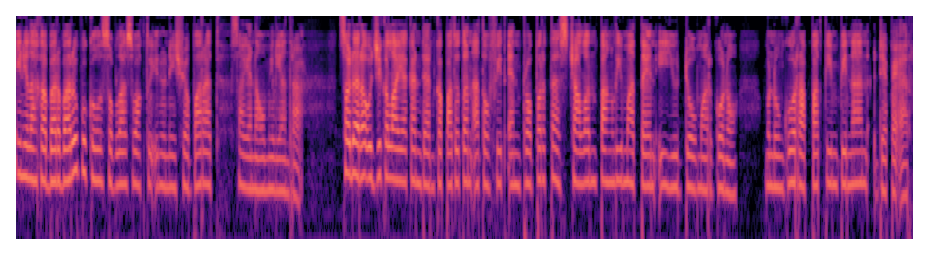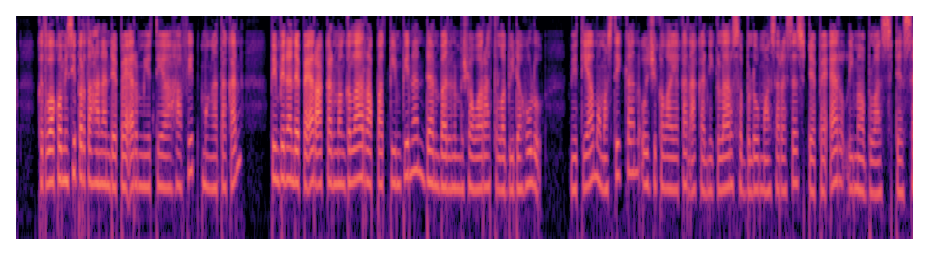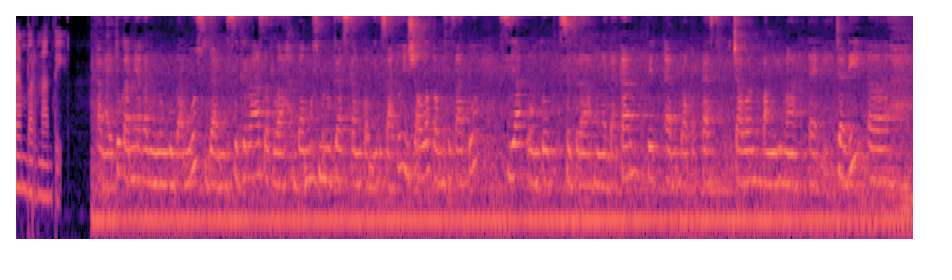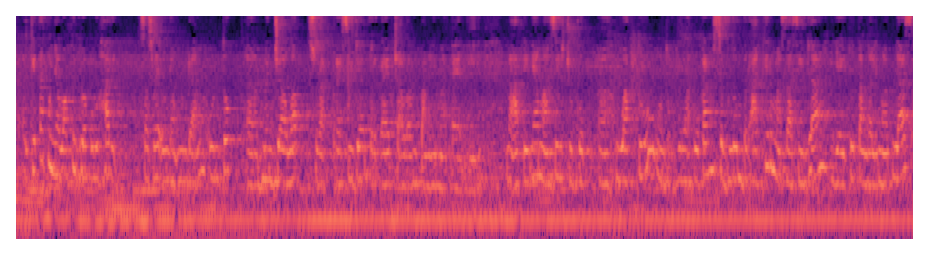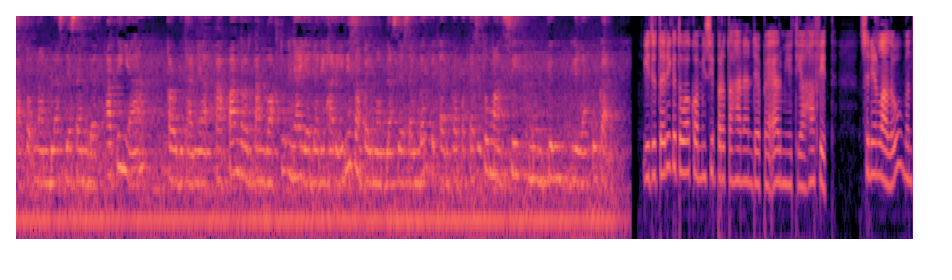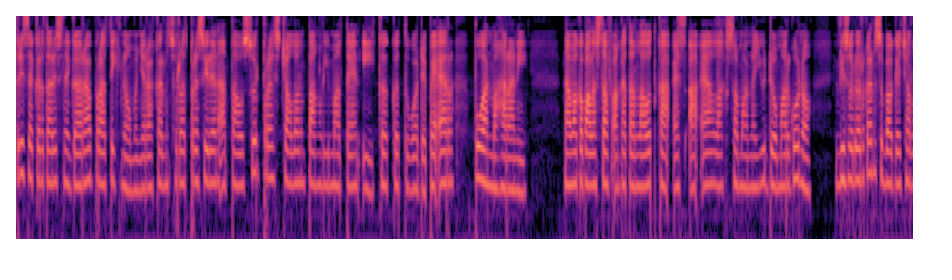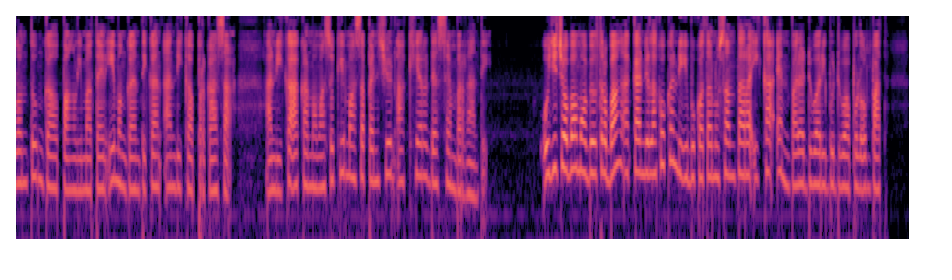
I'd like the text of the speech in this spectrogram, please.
Inilah kabar baru pukul 11 waktu Indonesia Barat. Saya Naomi Liandra. Saudara uji kelayakan dan kepatutan atau fit and proper test calon Panglima TNI Yudo Margono menunggu rapat pimpinan DPR. Ketua Komisi Pertahanan DPR Mutia Hafid mengatakan pimpinan DPR akan menggelar rapat pimpinan dan badan musyawarah terlebih dahulu. Mutia memastikan uji kelayakan akan digelar sebelum masa reses DPR 15 Desember nanti. Karena itu kami akan menunggu Bamus dan segera setelah Bamus menugaskan Komisi 1, insya Allah Komisi 1 siap untuk segera mengadakan fit and proper test calon Panglima TNI. Jadi uh, kita punya waktu 20 hari sesuai undang-undang untuk uh, menjawab surat presiden terkait calon Panglima TNI. Nah artinya masih cukup uh, waktu untuk dilakukan sebelum berakhir masa sidang yaitu tanggal 15 atau 16 Desember. Artinya kalau ditanya kapan rentang waktunya ya dari hari ini sampai 15 Desember fit and proper test itu masih mungkin dilakukan. Itu tadi Ketua Komisi Pertahanan DPR Mutia Hafid. Senin lalu, Menteri Sekretaris Negara Pratikno menyerahkan surat presiden atau surpres calon Panglima TNI ke Ketua DPR Puan Maharani. Nama Kepala Staf Angkatan Laut KSAL Laksamana Yudo Margono disodorkan sebagai calon tunggal Panglima TNI menggantikan Andika Perkasa. Andika akan memasuki masa pensiun akhir Desember nanti. Uji coba mobil terbang akan dilakukan di Ibu Kota Nusantara IKN pada 2024.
